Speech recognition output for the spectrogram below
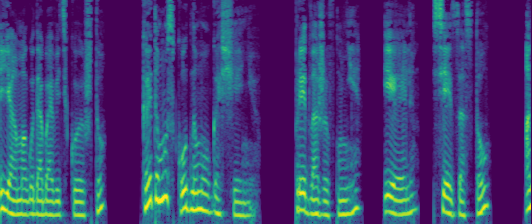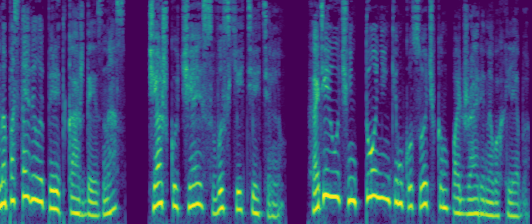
я могу добавить кое-что к этому скудному угощению. Предложив мне и Эллен сесть за стол, она поставила перед каждой из нас чашку чая с восхитительным, хотя и очень тоненьким кусочком поджаренного хлеба,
